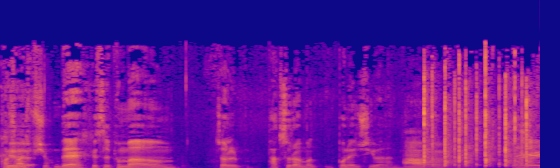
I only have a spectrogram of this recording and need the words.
건승하십시오. 그, 네, 그 슬픈 마음 저를 박수로 한번 보내주시기 바랍니다. 아, 사실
